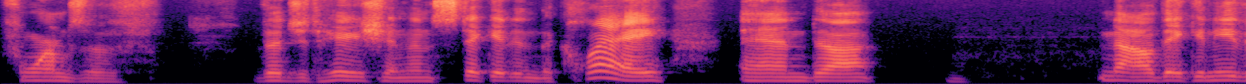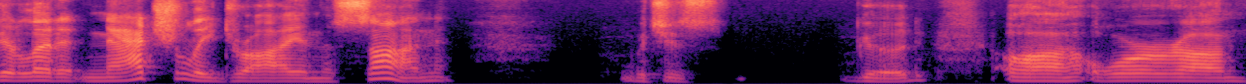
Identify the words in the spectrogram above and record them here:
forms of vegetation and stick it in the clay. And uh, now they can either let it naturally dry in the sun, which is good, uh, or um,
